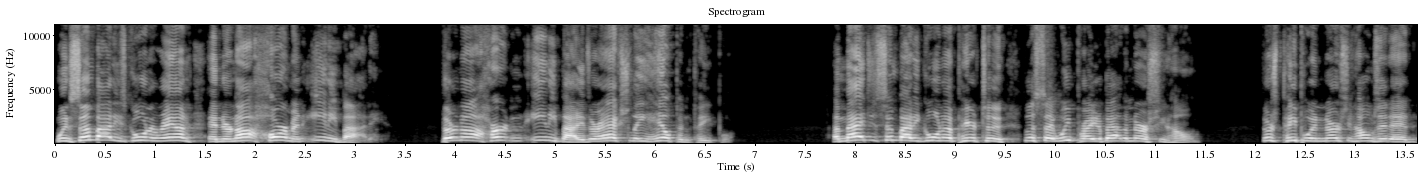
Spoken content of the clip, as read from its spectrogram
When somebody's going around and they're not harming anybody, they're not hurting anybody, they're actually helping people. Imagine somebody going up here to, let's say we prayed about the nursing home. There's people in nursing homes that, had,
